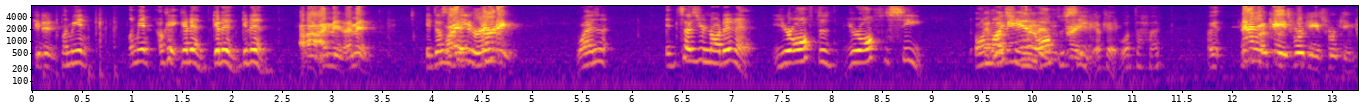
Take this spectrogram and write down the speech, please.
Get in. Let me in. Let me in. Okay, get in. Get in. Get in. Uh, I'm in. I'm in. It doesn't Why say is you're it in. Why isn't? It says you're not in it. You're off the. You're off the seat. On my let me screen, in you're off the Right. seat. Okay, what the heck? Now okay. It's working. It's working.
